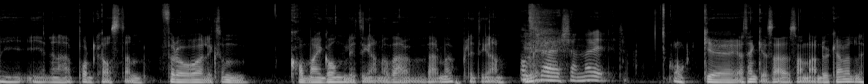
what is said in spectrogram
i, i den här podcasten för att liksom komma igång lite grann och värma, värma upp lite grann. Och lära känna dig lite. Och jag tänker så här, Sanna, du kan väl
